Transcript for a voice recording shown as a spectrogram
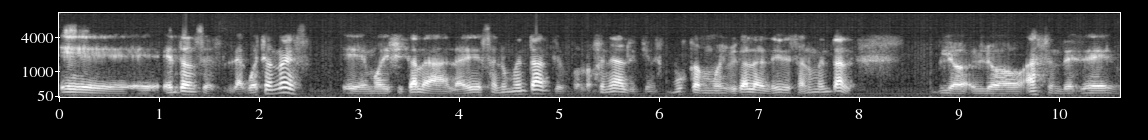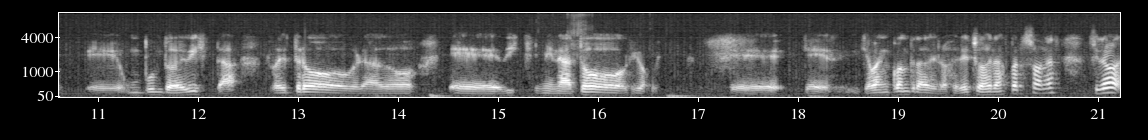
entonces, la cuestión no es eh, modificar la, ley de salud mental, que por lo general quienes buscan modificar la ley de salud mental lo, hacen desde eh, un punto de vista retrógrado, eh, discriminatorio, que, que, va en contra de los derechos de las personas, sino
